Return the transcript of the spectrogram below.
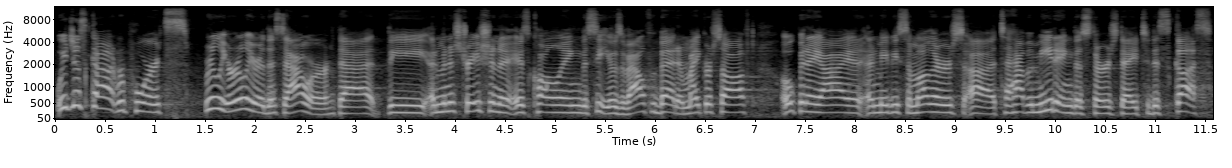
we just got reports really earlier this hour that the administration is calling the CEOs of Alphabet and Microsoft, OpenAI, and, and maybe some others uh, to have a meeting this Thursday to discuss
